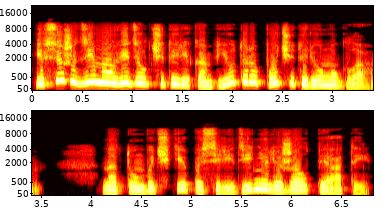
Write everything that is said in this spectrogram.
и все же Дима увидел четыре компьютера по четырем углам. На тумбочке посередине лежал пятый,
